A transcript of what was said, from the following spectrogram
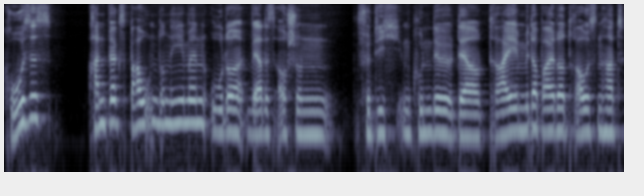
großes Handwerksbauunternehmen oder wäre das auch schon für dich ein Kunde, der drei Mitarbeiter draußen hat?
